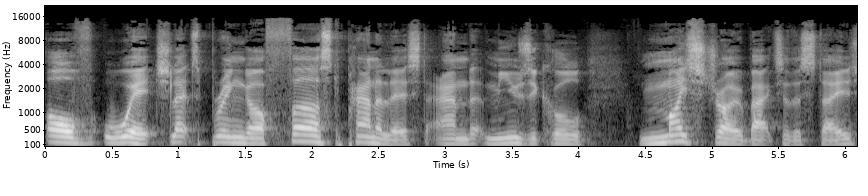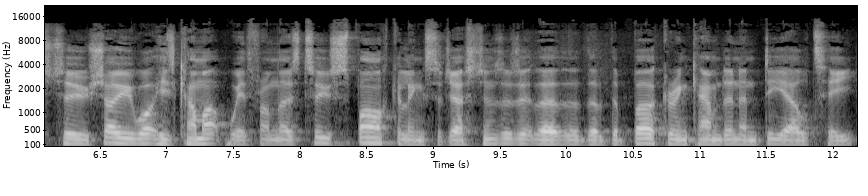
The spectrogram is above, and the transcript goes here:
of which, let's bring our first panelist and musical maestro back to the stage to show you what he's come up with from those two sparkling suggestions. Was it the, the, the, the Burka in Camden and DLT?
